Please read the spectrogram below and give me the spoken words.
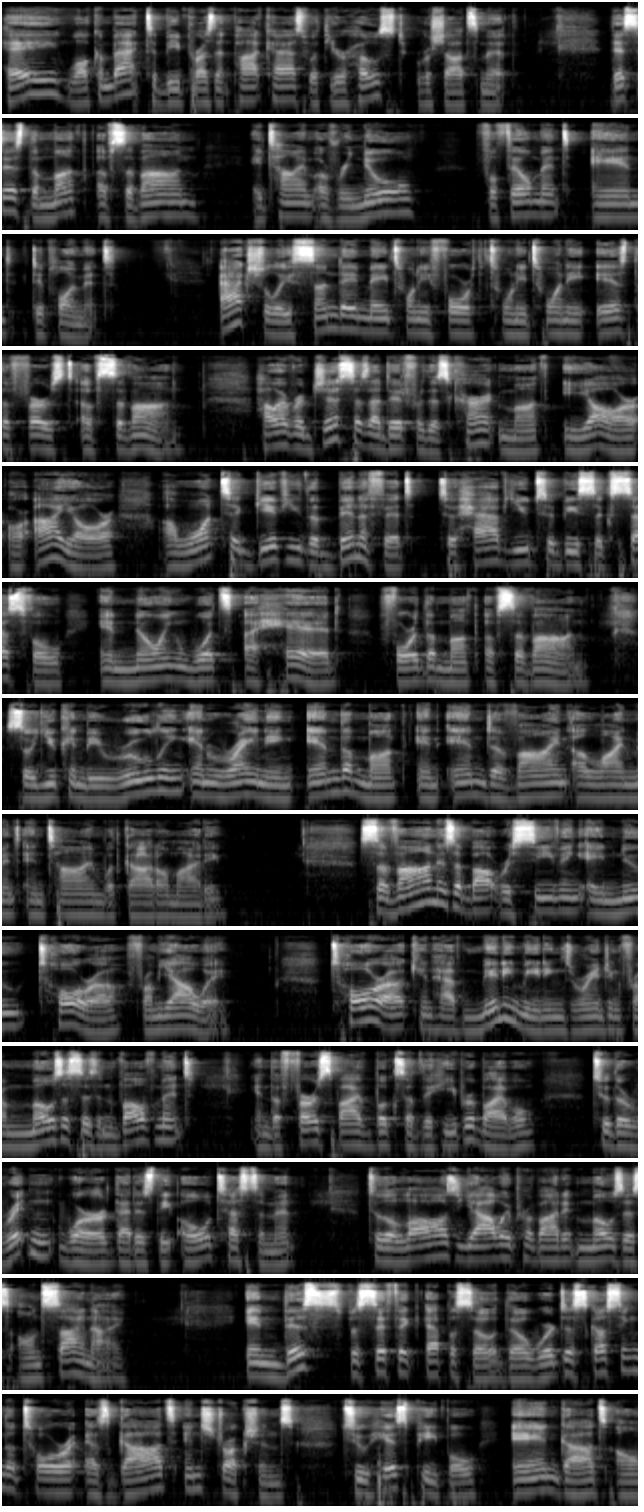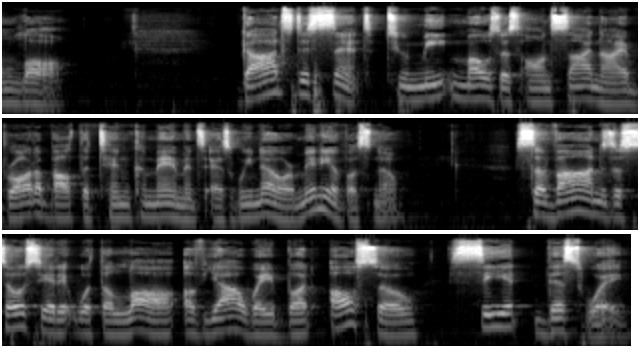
Hey, welcome back to Be Present Podcast with your host, Rashad Smith. This is the month of Sivan, a time of renewal, fulfillment, and deployment. Actually, Sunday, May 24th, 2020 is the first of Sivan. However, just as I did for this current month, ER or IR, I want to give you the benefit to have you to be successful in knowing what's ahead for the month of Sivan. So you can be ruling and reigning in the month and in divine alignment and time with God Almighty. Sivan is about receiving a new Torah from Yahweh. Torah can have many meanings ranging from Moses' involvement in the first five books of the Hebrew Bible to the written word that is the Old Testament to the laws Yahweh provided Moses on Sinai. In this specific episode, though, we're discussing the Torah as God's instructions to his people and God's own law. God's descent to meet Moses on Sinai brought about the Ten Commandments, as we know, or many of us know. Sivan is associated with the law of Yahweh, but also see it this way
